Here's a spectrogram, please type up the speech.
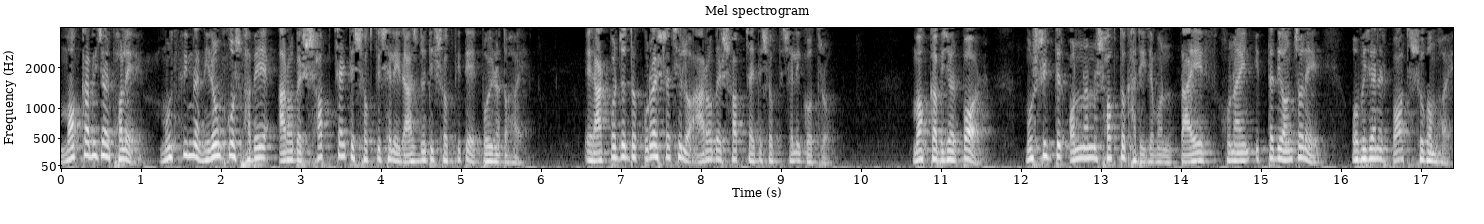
মক্কা বিজয়ের ফলে মুসলিমরা নিরঙ্কুশভাবে আরবের সবচাইতে শক্তিশালী রাজনৈতিক শক্তিতে পরিণত হয়। এর আগ পর্যন্ত কুরাইশরা ছিল আরবের সবচাইতে শক্তিশালী গোত্র। মক্কা বিজয়ের পর মুশ্রিকদের অন্যান্য শক্ত ঘাঁটি যেমন তায়েফ, হুনাইন ইত্যাদি অঞ্চলে অভিযানের পথ সুগম হয়।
